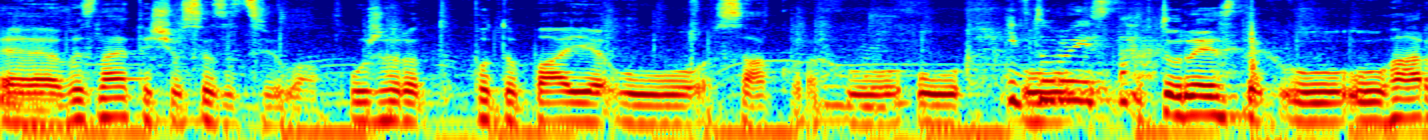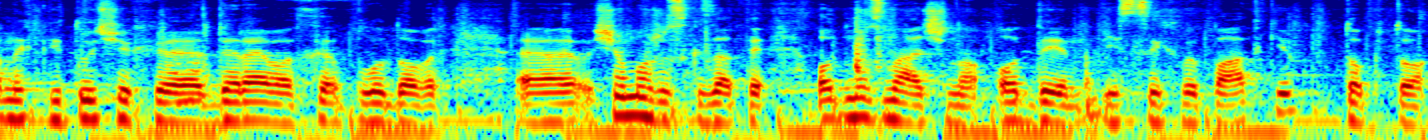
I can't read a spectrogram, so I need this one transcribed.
Е, ви знаєте, що все зацвіло. Ужгород потопає у сакурах, у, у, І в у- туристах. в туристах, у, у гарних квітучих е, деревах плодових. Е, що можу сказати? Однозначно, один із цих випадків, тобто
